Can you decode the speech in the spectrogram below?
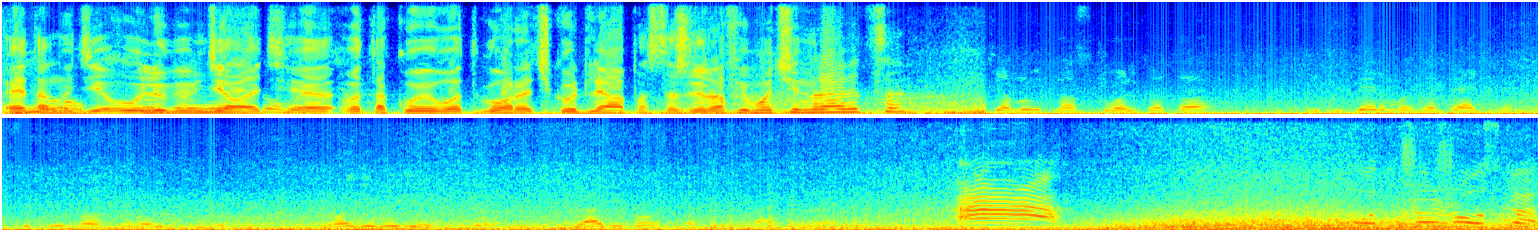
Это мы Ёп, де- что за любим делать э, вот такую вот горочку для пассажиров. Им очень нравится. Тянуть на сколько-то. И теперь мы за 5 секунд должны войти. Вроде бы есть всё. Я не должен отпускать. Вот уже жестко.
